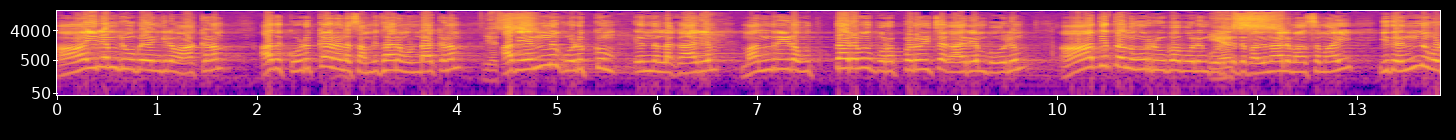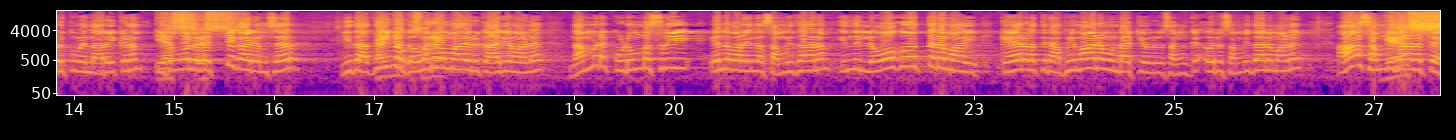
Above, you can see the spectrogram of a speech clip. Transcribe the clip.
ആയിരം രൂപയെങ്കിലും ആക്കണം. അത് കൊടുക്കാനുള്ള സംവിധാനം ഉണ്ടാക്കണം. അത് എന്ന് കൊടുക്കും എന്നുള്ള കാര്യം മന്ത്രിയുടെ ഉത്തരവ് പുറപ്പെടുവിച്ച കാര്യം പോലും ആദ്യത്തെ നൂറ് രൂപ പോലും കൊടുത്തിട്ട് പതിനാല് മാസമായി ഇത് എന്ന് കൊടുക്കുമെന്ന് അറിയിക്കണം. ഇതുപോലെ ഒരൊറ്റ കാര്യം സർ. ഇത് അതീവ ഗൗരവമായ ഒരു കാര്യമാണ്. നമ്മുടെ കുടുംബശ്രീ എന്ന് പറയുന്ന സംവിധാനം ഇന്ന് ലോകോത്തരമായി കേരളത്തിന് അഭിമാനമുണ്ടാക്കിയ ഒരു സംഘ ഒരു സംവിധാനമാണ്. ആ സംവിധാനത്തെ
